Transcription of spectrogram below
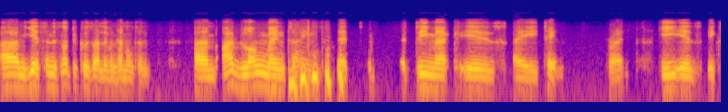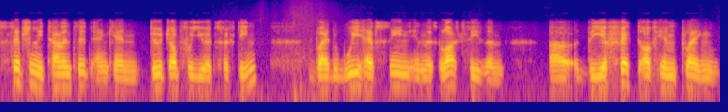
Um, yes, and it's not because I live in Hamilton. Um, I've long maintained that, that DMAC is a 10, right? He is exceptionally talented and can do a job for you at 15. But we have seen in this last season uh, the effect of him playing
